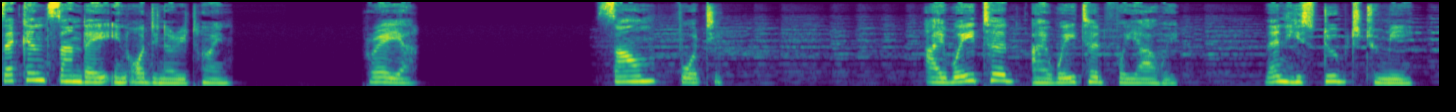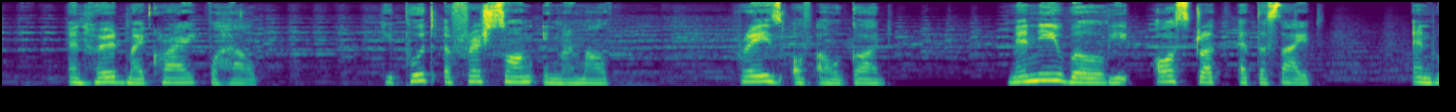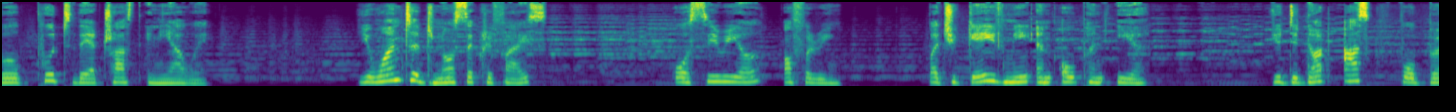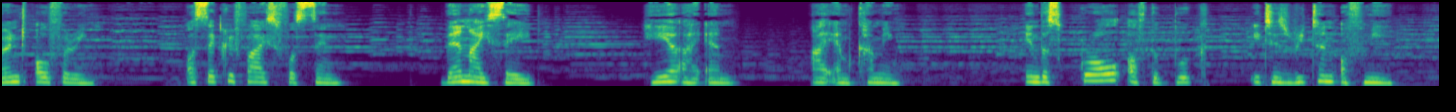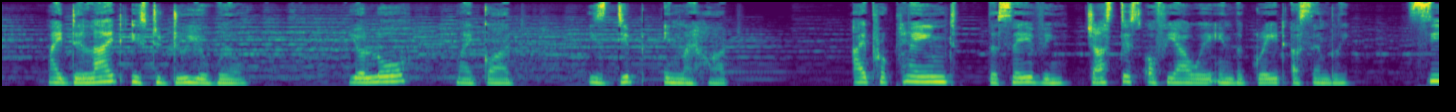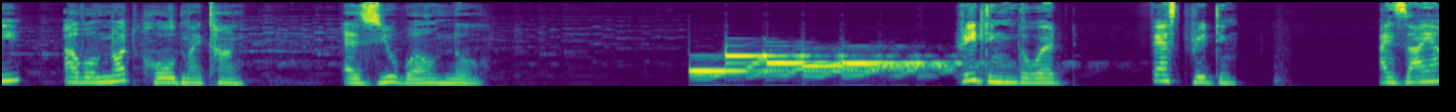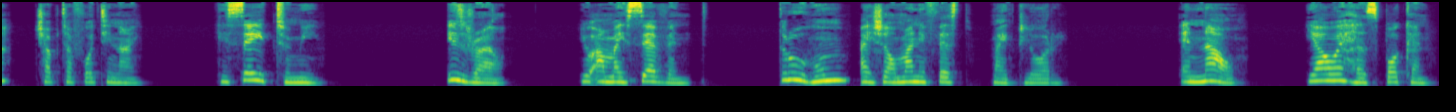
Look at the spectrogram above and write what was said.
Second Sunday in Ordinary Time. Prayer. Psalm 40. I waited, I waited for Yahweh. Then he stooped to me and heard my cry for help. He put a fresh song in my mouth. Praise of our God. Many will be awestruck at the sight and will put their trust in Yahweh. You wanted no sacrifice or cereal offering, but you gave me an open ear. You did not ask for burnt offering or sacrifice for sin. Then I said, Here I am, I am coming. In the scroll of the book it is written of me my delight is to do your will. Your law, my God, is deep in my heart. I proclaimed the saving justice of Yahweh in the great assembly. See, I will not hold my tongue, as you well know. Reading the Word. First reading Isaiah chapter 49. He said to me, Israel, you are my servant, through whom I shall manifest my glory. And now, Yahweh has spoken,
